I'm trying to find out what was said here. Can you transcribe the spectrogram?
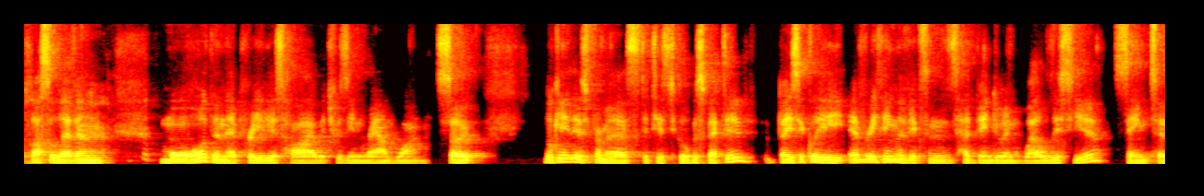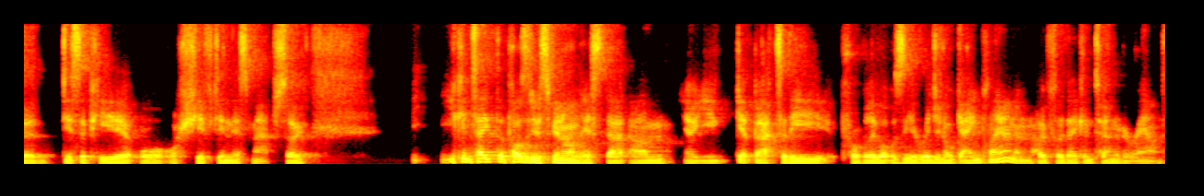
plus 11 more than their previous high, which was in round one. So, looking at this from a statistical perspective, basically everything the Vixens had been doing well this year seemed to disappear or, or shift in this match. So, you can take the positive spin on this that um, you know you get back to the probably what was the original game plan, and hopefully they can turn it around.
